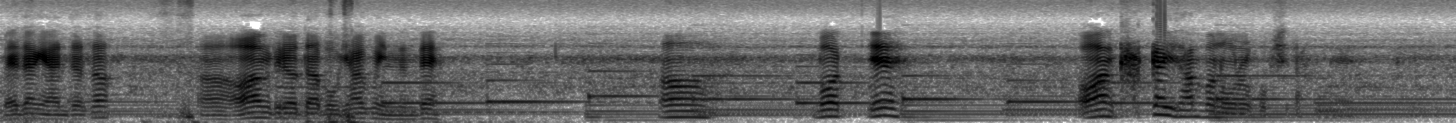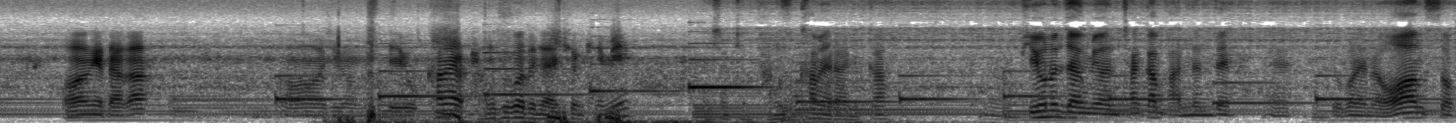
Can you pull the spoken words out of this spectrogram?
매장에 앉아서 어, 어항 들여다보기 하고 있는데 어 뭐 예. 어항 가까이서 한번 오늘 봅시다. 예. 어항에다가 어 지금 요 카메라 방수거든요 액션캠이. 액션캠 방수 카메라니까. 음, 비 오는 장면 잠깐 봤는데 예, 이번에는 어항 속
